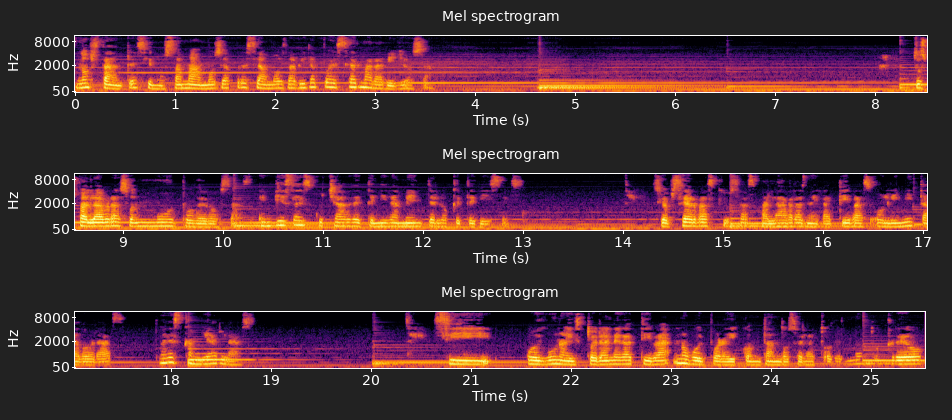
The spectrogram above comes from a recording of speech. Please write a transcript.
No obstante, si nos amamos y apreciamos, la vida puede ser maravillosa. Tus palabras son muy poderosas. Empieza a escuchar detenidamente lo que te dices. Si observas que usas palabras negativas o limitadoras, puedes cambiarlas. Si oigo una historia negativa, no voy por ahí contándosela a todo el mundo. Creo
